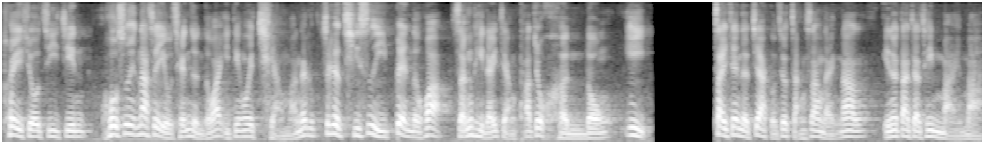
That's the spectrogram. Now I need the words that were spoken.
退休基金，或是那些有钱人的话，一定会抢嘛。那个这个趋势一变的话，整体来讲，它就很容易债券的价格就涨上来。那因为大家去买嘛，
